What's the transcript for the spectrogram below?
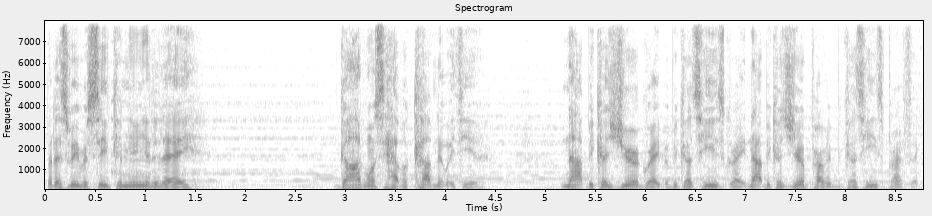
But as we receive communion today, God wants to have a covenant with you. Not because you're great, but because He's great. Not because you're perfect, because He's perfect.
